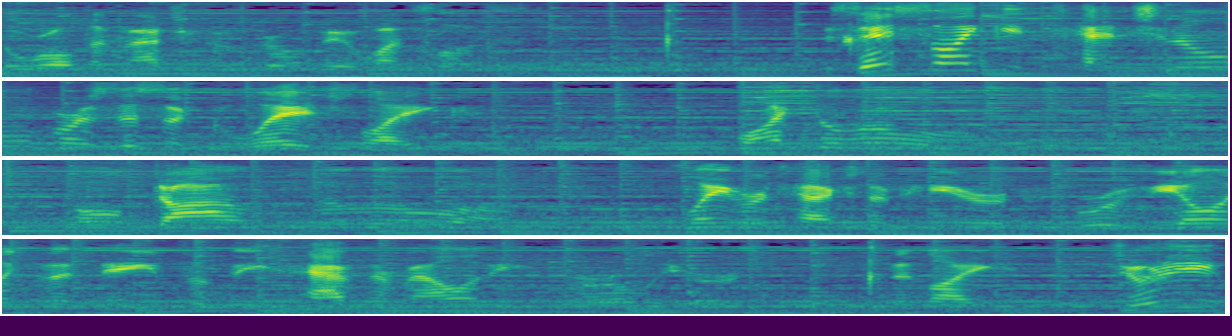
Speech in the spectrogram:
The world that magical girl may once lived. Is this like intentional or is this a glitch? Like, like the little, little dial, the little uh, flavor text up here revealing the names of the abnormality earlier. Then like, should he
